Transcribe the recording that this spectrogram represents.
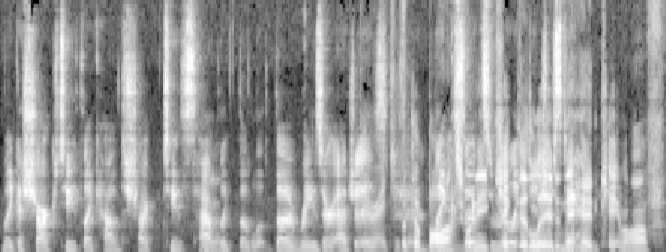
like a shark tooth, like how the shark tooths have Yeah. like the the razor edges. Their edges But the box so when he kicked really the lid and the head came off,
